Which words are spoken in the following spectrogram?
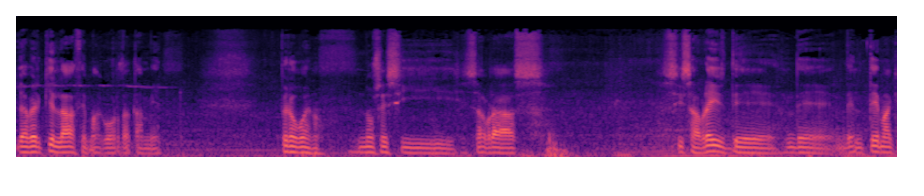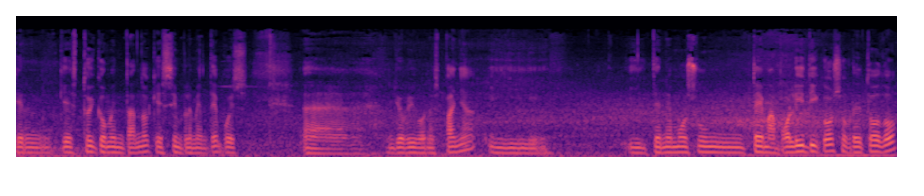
Y a ver quién la hace más gorda también. Pero bueno, no sé si sabrás, si sabréis de, de, del tema que, estoy comentando, que es simplemente, pues, eh, yo vivo en España y tenemos un tema político, sobre todo,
